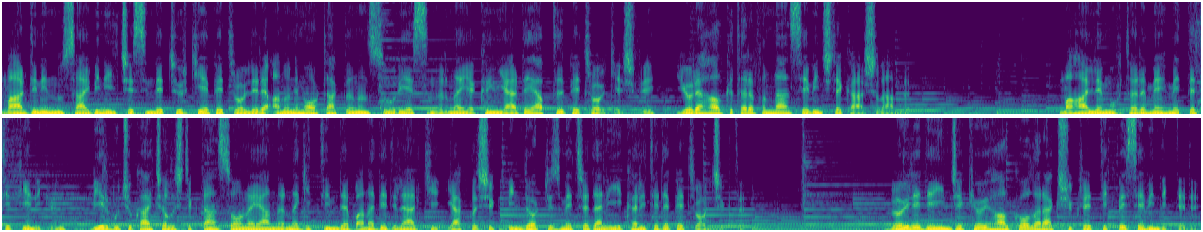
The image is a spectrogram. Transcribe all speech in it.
Mardin'in Nusaybin ilçesinde Türkiye Petrolleri Anonim Ortaklığı'nın Suriye sınırına yakın yerde yaptığı petrol keşfi, yöre halkı tarafından sevinçle karşılandı. Mahalle muhtarı Mehmet Latif Yenigün, bir buçuk ay çalıştıktan sonra yanlarına gittiğimde bana dediler ki yaklaşık 1400 metreden iyi kalitede petrol çıktı. Böyle deyince köy halkı olarak şükrettik ve sevindik dedi.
